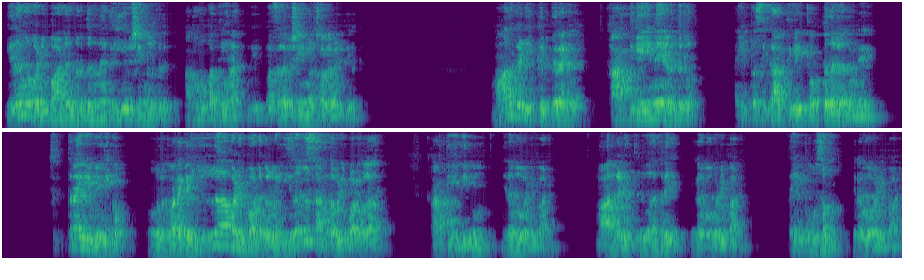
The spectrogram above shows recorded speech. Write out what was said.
இரவு வழிபாடுன்றது நிறைய விஷயங்கள் இருக்கு. அதுவும் பார்த்தீங்கன்னா குறிப்பாக சில விஷயங்கள் சொல்ல வேண்டியிருக்கு. மார்கழிக்கு பிறகு கார்த்திகைன்னே எடுத்துக்கலாம். ஐப்பசி கார்த்திகை தொட்டதிலிருந்தே சித்திரை வரைக்கும் உங்களுக்கு வர எல்லா வழிபாடுகளுமே இரவு சார்ந்த வழிபாடுகளாக இருக்கும். கார்த்திகை தீபம் இரவு வழிபாடு. மார்கழி திருவாதிரை இரவு வழிபாடு. தைப்பூசம் இரவு வழிபாடு.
